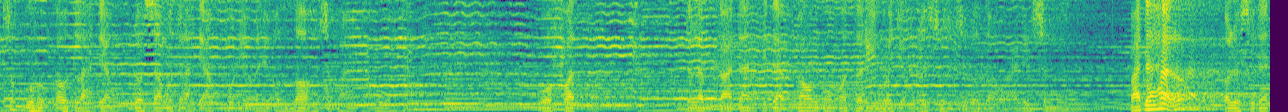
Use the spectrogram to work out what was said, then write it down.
sungguh kau telah diam, dosamu telah diampuni oleh Allah Subhanahu wa taala. Wafat dalam keadaan tidak mau mengotori wajah Rasul sallallahu alaihi wasallam. Padahal kalau sudah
